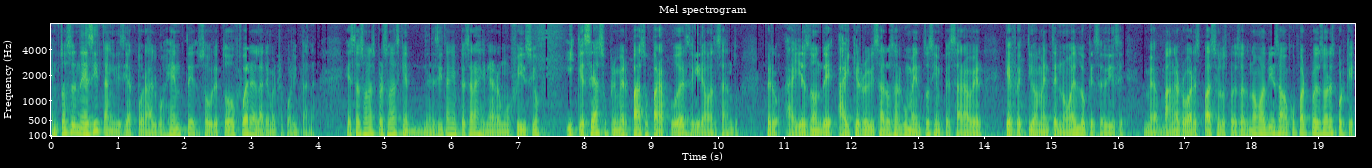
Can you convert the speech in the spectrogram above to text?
Entonces necesitan iniciar por algo, gente sobre todo fuera del área metropolitana. Estas son las personas que necesitan empezar a generar un oficio y que sea su primer paso para poder seguir avanzando. Pero ahí es donde hay que revisar los argumentos y empezar a ver que efectivamente no es lo que se dice. Van a robar espacio los profesores. No, más bien se van a ocupar profesores porque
